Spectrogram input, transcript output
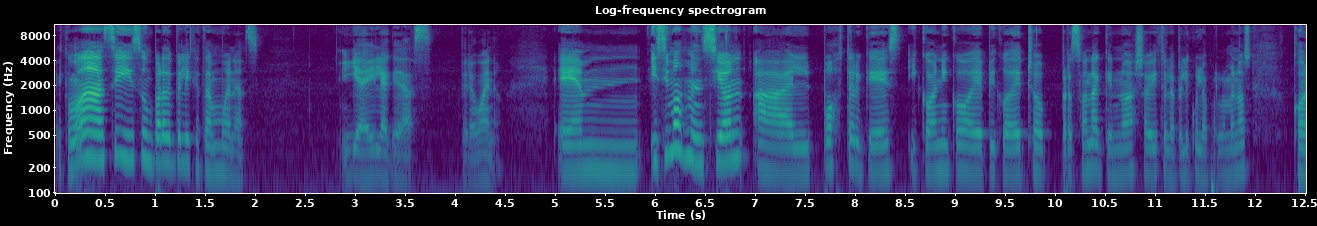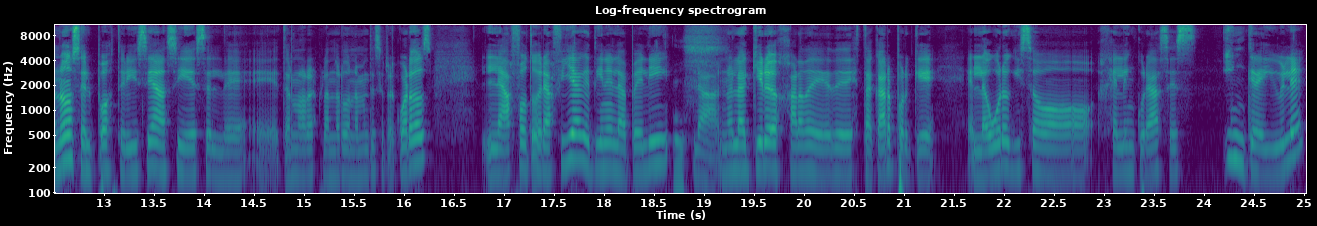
Es como, ah, sí, hizo un par de pelis que están buenas. Y ahí la quedas. Pero bueno. Eh, hicimos mención al póster que es icónico, épico. De hecho, persona que no haya visto la película, por lo menos, conoce el póster y dice, ah, sí, es el de eh, Eterno Resplandor de una mente sin recuerdos. La fotografía que tiene la peli, la, no la quiero dejar de, de, destacar porque el laburo que hizo Helen Curaz es increíble.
